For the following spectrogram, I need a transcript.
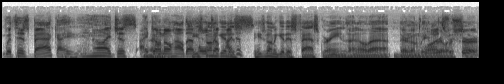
with his back, I you know I just I don't know how that he's holds gonna up. Get I his, just he's going to get his fast greens. I know that they're going to be Well, that's really for sure.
